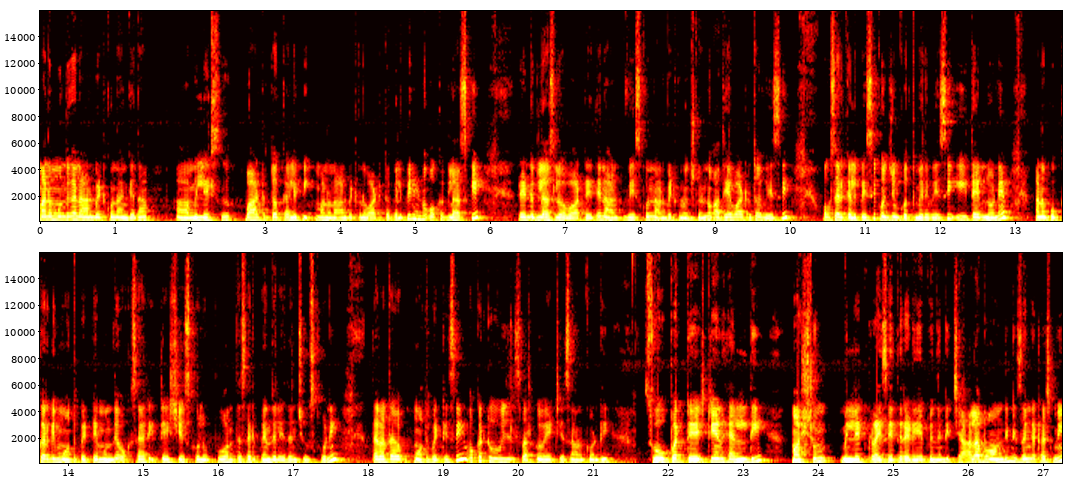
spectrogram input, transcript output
మనం ముందుగా నానబెట్టుకున్నాం కదా మిల్లెట్స్ వాటర్తో కలిపి మనం నానబెట్టుకున్న వాటర్తో కలిపి నేను ఒక గ్లాస్కి రెండు గ్లాసుల వాటర్ అయితే నా వేసుకొని నానబెట్టుకుని ఉంచుకున్నాను. అదే వాటర్తో వేసి ఒకసారి కలిపేసి కొంచెం కొత్తిమీర వేసి ఈ టైంలోనే మనం కుక్కర్కి మూత పెట్టే ముందే ఒకసారి టేస్ట్ చేసుకోవాలి. ఉప్పు అంత సరిపోయిందో లేదని చూసుకొని తర్వాత మూత పెట్టేసి ఒక టూ విజిల్స్ వరకు వెయిట్ చేసాం అనుకోండి super tasty and healthy mushroom millet rice అయితే రెడీ అయిపోయిందండి. చాలా బాగుంది. నిజంగా ట్రస్ట్ మీ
